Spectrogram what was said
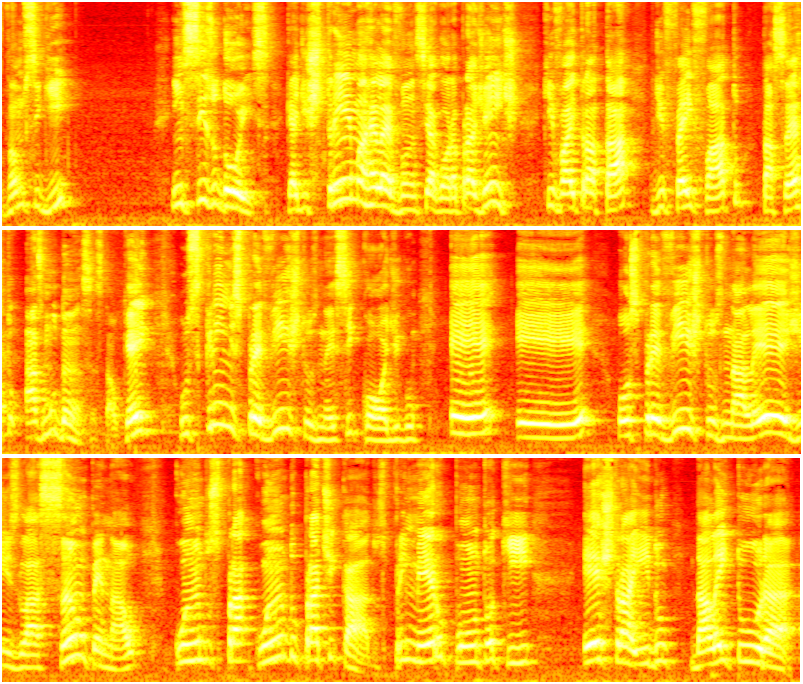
Vamos seguir. Inciso 2, que é de extrema relevância agora pra gente, que vai tratar de fé e fato, tá certo? As mudanças, tá ok? Os crimes previstos nesse código e, e os previstos na legislação penal quando, pra, quando praticados. Primeiro ponto aqui extraído da leitura.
